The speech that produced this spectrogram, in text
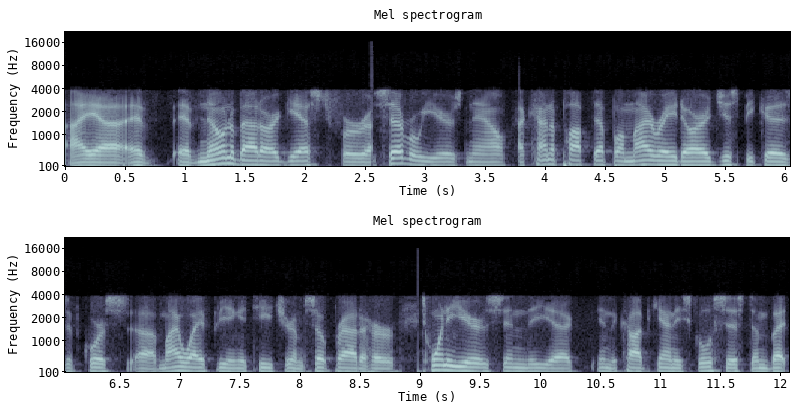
I uh, have, have known about our guest for uh, several years now. I kind of popped up on my radar just because, of course, uh, my wife being a teacher, I'm so proud of her. 20 years in in the uh, in the Cobb County school system, but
